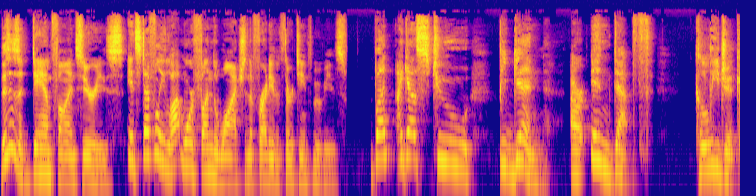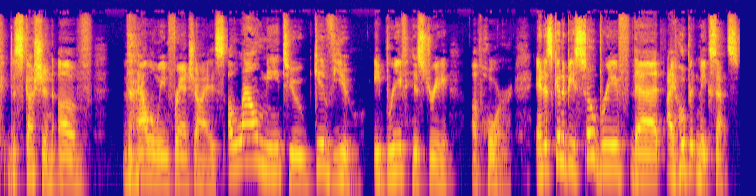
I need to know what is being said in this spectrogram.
this is a damn fun series. It's definitely a lot more fun to watch than the Friday the 13th movies. But I guess to begin our in depth collegiate discussion of the Halloween franchise, allow me to give you a brief history of horror. And it's going to be so brief that I hope it makes sense.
